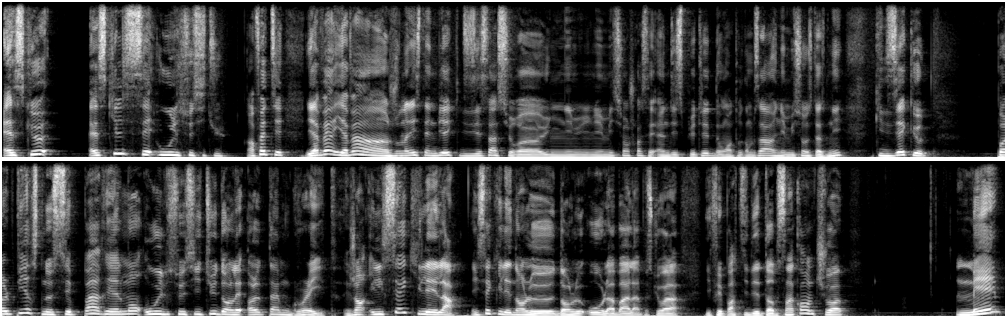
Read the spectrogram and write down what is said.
est-ce que, est-ce qu'il sait où il se situe? En fait, il y avait, il y avait un journaliste NBA qui disait ça sur euh, une, une émission, je crois c'est Undisputed ou un truc comme ça, une émission aux États-Unis, qui disait que Paul Pierce ne sait pas réellement où il se situe dans les all-time great. Genre, il sait qu'il est là. Il sait qu'il est dans le, dans le haut là-bas, là. Parce que voilà, il fait partie des top 50, tu vois. Mais,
